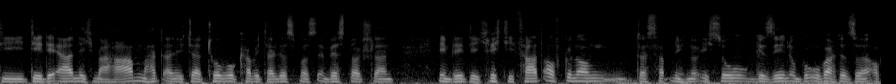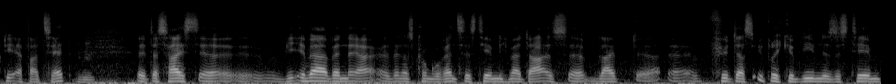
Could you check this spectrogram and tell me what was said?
die DDR nicht mehr haben, hat eigentlich der Turbokapitalismus in Westdeutschland in wirklich richtig Fahrt aufgenommen. Das habe nicht nur ich so gesehen und beobachtet, sondern auch die FAZ. Mhm. Äh, das heißt, äh, wie immer, wenn, der, wenn das Konkurrenzsystem nicht mehr da ist, äh, bleibt für das übrig gebliebene System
